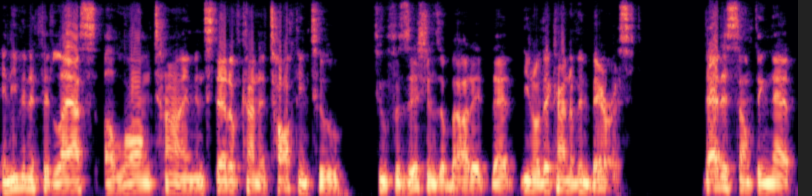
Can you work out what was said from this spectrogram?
and even if it lasts a long time, instead of kind of talking to to physicians about it, that, you know, they're kind of embarrassed. That is something that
